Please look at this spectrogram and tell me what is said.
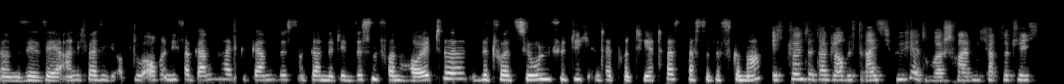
ähm, sehr, sehr an. Ich weiß nicht, ob du auch in die Vergangenheit gegangen bist und dann mit dem Wissen von heute Situationen für dich interpretiert hast. Hast du das gemacht? Ich könnte da, glaube ich, 30 Bücher drüber schreiben. Ich habe wirklich,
